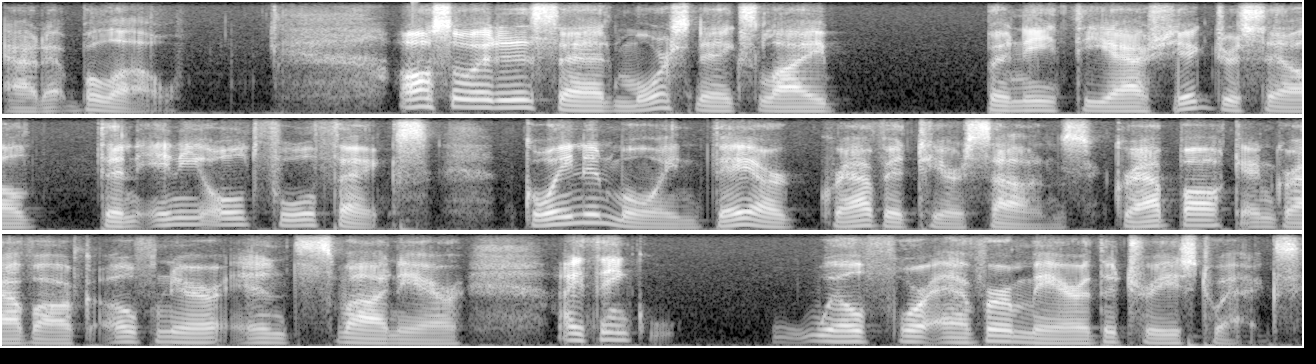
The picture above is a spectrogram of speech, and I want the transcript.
at it below. Also, it is said more snakes lie beneath the ash Yggdrasil than any old fool thinks. Goin and Moin, they are Grafvitnir sons. Grabok and Gravok, Ofnir and Svanir, I think will forever mare the tree's twigs.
